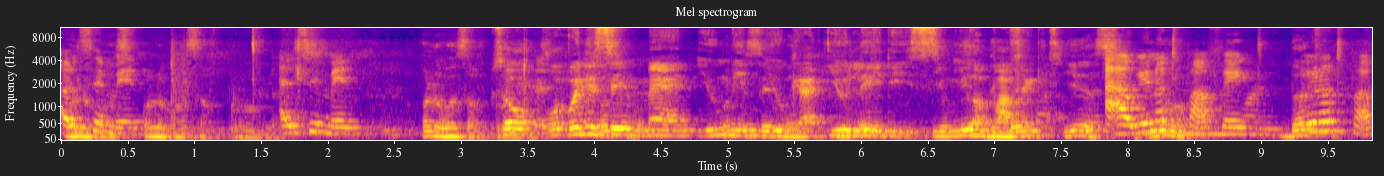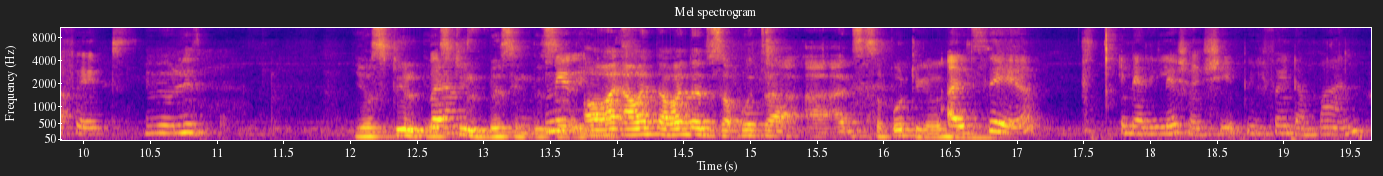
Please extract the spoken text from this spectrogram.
I'll of say us, men. All of us have problems. I'll say men. all of us have problems. So when you say men, you When mean you, you men, got you mean- ladies. You You, mean are perfect. men- yes. Uh, we're not No. perfect. That- We're not perfect. You're still you're But still basing this maybe- I, want- I want I wanted to support Uh, uh, supporting I'll say. say in a relationship, you'll find a man,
